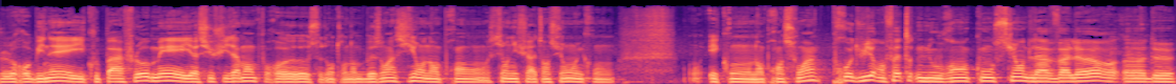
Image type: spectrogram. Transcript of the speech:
le robinet il coule pas à flot, mais il y a suffisamment pour euh, ce dont on a besoin si on en prend, si on y fait attention et qu'on et qu'on en prend soin. Produire en fait nous rend conscient de la valeur euh, de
